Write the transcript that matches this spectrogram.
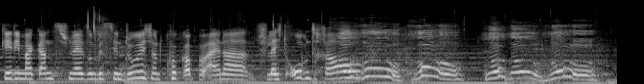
gehe die mal ganz schnell so ein bisschen durch und gucke, ob einer vielleicht oben drauf. Roh, roh, roh, roh, roh. Oh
